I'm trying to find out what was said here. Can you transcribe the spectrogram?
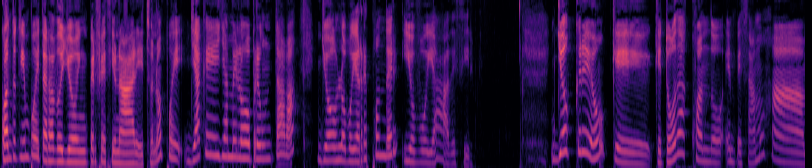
¿Cuánto tiempo he tardado yo en perfeccionar esto? ¿No? Pues ya que ella me lo preguntaba, yo os lo voy a responder y os voy a decir. Yo creo que, que todas cuando empezamos a,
